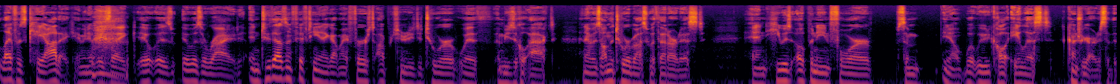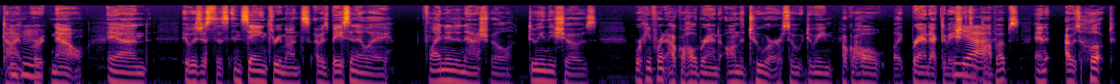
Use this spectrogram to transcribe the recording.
Life was chaotic. I mean, it was like it was it was a ride. In 2015, I got my first opportunity to tour with a musical act, and I was on the tour bus with that artist, and he was opening for some, you know, what we would call A-list country artists at the time mm-hmm. or now, and it was just this insane three months. I was based in LA, flying into Nashville, doing these shows, working for an alcohol brand on the tour, so doing alcohol like brand activations Yeah. and pop-ups, and I was hooked.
